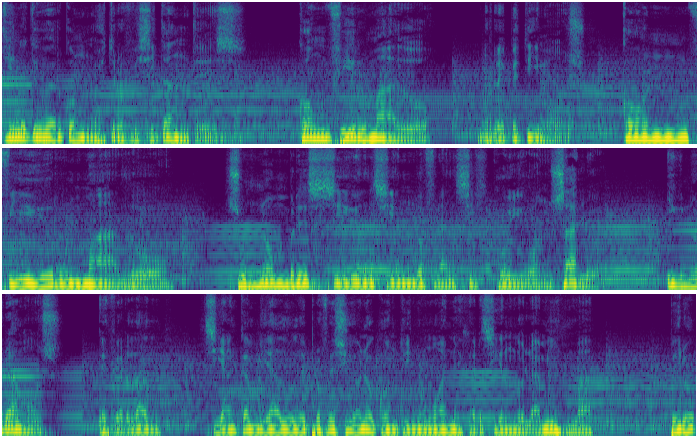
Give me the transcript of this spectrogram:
tiene que ver con nuestros visitantes. Confirmado. Repetimos, confirmado. Sus nombres siguen siendo Francisco y Gonzalo. Ignoramos, es verdad, si han cambiado de profesión o continúan ejerciendo la misma, pero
